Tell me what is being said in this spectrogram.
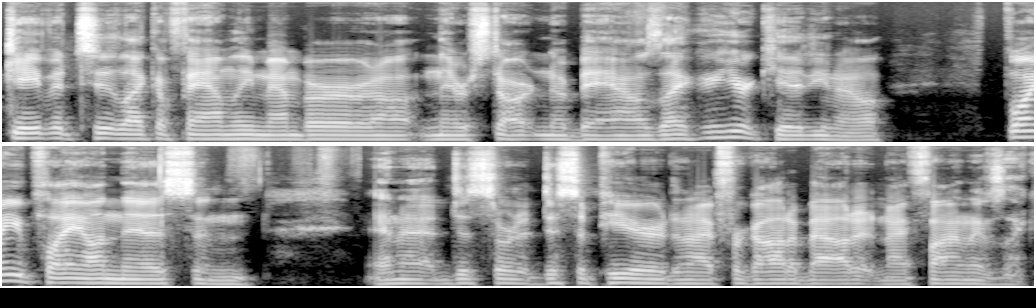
gave it to like a family member uh, and they were starting their band. I was like, "You're a kid, you know. Why don't you play on this?" And and it just sort of disappeared, and I forgot about it. And I finally was like,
